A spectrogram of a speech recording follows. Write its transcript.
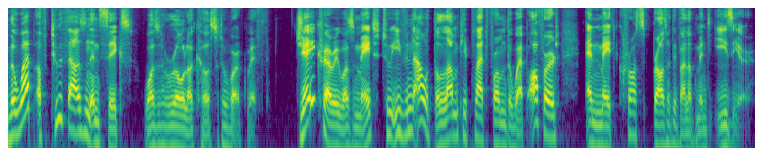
The web of 2006 was a roller coaster to work with. jQuery was made to even out the lumpy platform the web offered and made cross-browser development easier.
